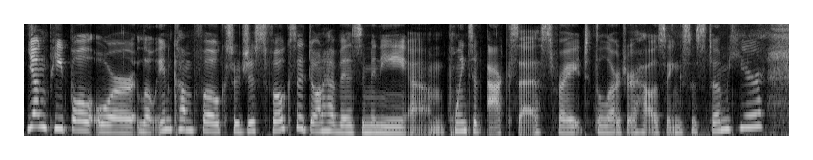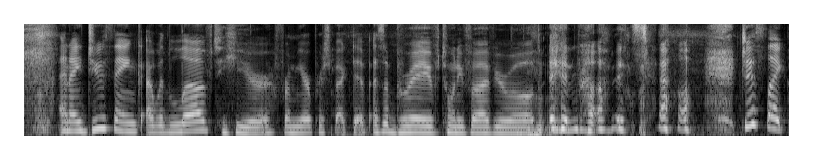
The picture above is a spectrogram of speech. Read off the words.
young people or low income folks or just folks that don't have as many um, points of access, right, to the larger housing system here. And I do think I would love to hear from your perspective as a brave 25 year old in Provincetown, just like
